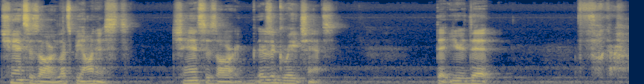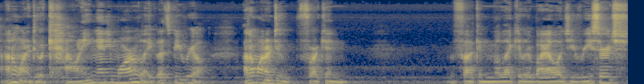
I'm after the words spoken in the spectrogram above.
Chances are, let's be honest, chances are, there's a great chance that you're that fuck, I don't want to do accounting anymore. Like, let's be real. I don't want to do fucking fucking molecular biology research.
